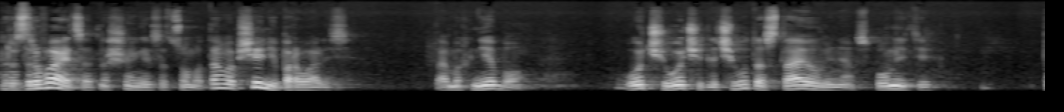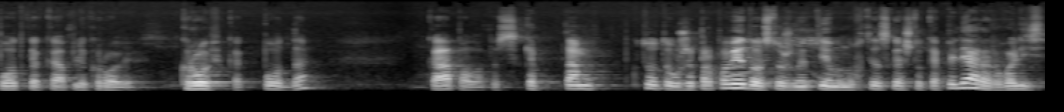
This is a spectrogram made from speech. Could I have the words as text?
Разрывается отношения с отцом, а там вообще не порвались. Там их не было. Отче, отче, для чего ты оставил меня? Вспомните, пот, как капли крови. Кровь, как пот, да? Капала. То есть там кто-то уже проповедовал тоже на эту тему, но хотел сказать, что капилляры рвались.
